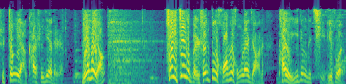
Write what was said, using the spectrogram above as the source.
是睁眼看世界的人，刘国洋，所以这个本身对黄飞鸿来讲呢，他有一定的启迪作用。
